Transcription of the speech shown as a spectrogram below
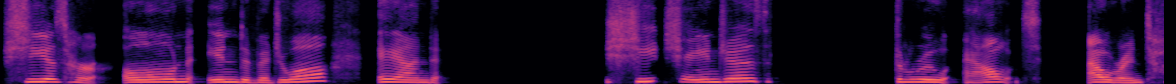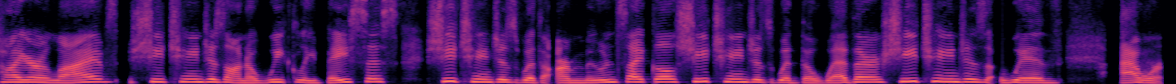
She is her own individual and she changes throughout our entire lives. She changes on a weekly basis. She changes with our moon cycle. She changes with the weather. She changes with our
